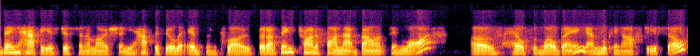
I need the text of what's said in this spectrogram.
being happy is just an emotion. You have to feel the ebbs and flows. But I think trying to find that balance in life of health and well-being and looking after yourself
